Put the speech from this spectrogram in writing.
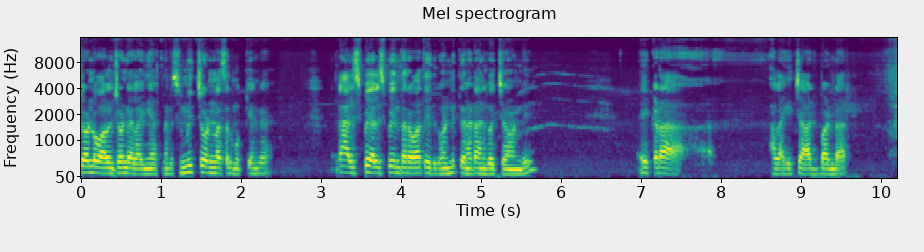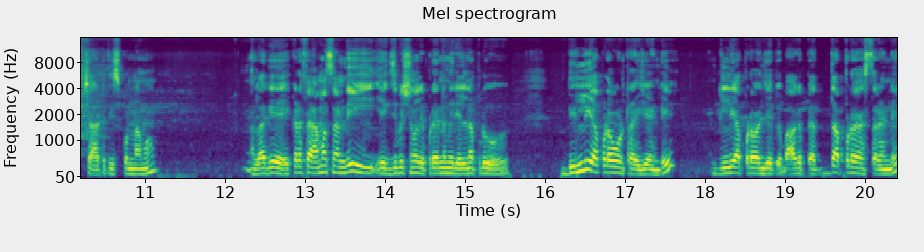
చూడండి వాళ్ళని చూడండి ఎలా ఎంజాయ్ చేస్తున్నారు. సుమిత్ చూడండి అసలు ముఖ్యంగా. ఇంకా అలసిపోయి అలసిపోయిన తర్వాత ఇదిగోండి తినడానికి వచ్చామండి. ఇక్కడ అలాగే చాట్ బండార్ చాట్ తీసుకున్నాము. అలాగే ఇక్కడ ఫేమస్ అండి ఎగ్జిబిషన్లో. ఎప్పుడైనా మీరు వెళ్ళినప్పుడు ఢిల్లీ అప్పడం ట్రై చేయండి. ఢిల్లీ అప్పడం అని చెప్పి బాగా పెద్ద అప్పడం వేస్తారండి.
